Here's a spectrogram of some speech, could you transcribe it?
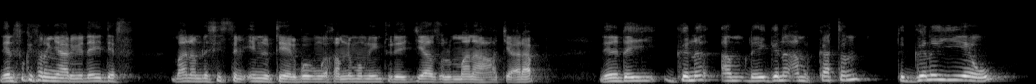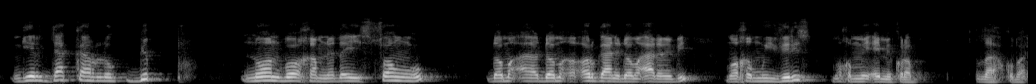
neen fukki fan ak ñaar yu day def maanaam le système immunitaire boobu nga xam ne moom la ñu tuddee jihaasul manaa ci arab nee na day gën a am day gën a am kàttan te gën a yeewu ngir jàkkaarloog bépp noon boo xam ne day songu doomu a- doomu organe doomu aadama bi moo xam muy virus moo xam muy ay microbe allahu akbar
